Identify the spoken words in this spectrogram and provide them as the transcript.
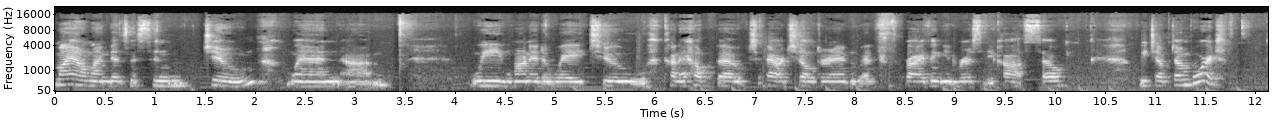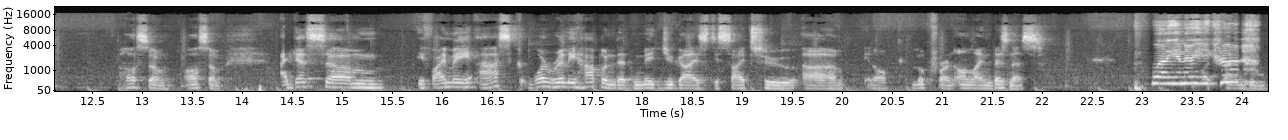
my online business in June when um, we wanted a way to kind of help out our children with rising university costs. So we jumped on board. Awesome, awesome. I guess um, if I may ask, what really happened that made you guys decide to, um, you know, look for an online business? Well, you know, you kind of,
